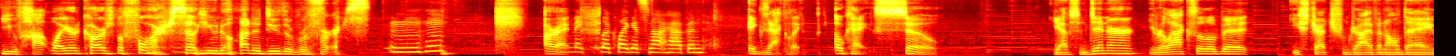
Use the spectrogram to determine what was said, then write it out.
you've hotwired cars before, so you know how to do the reverse. mm-hmm. All right, Make it look like it's not happened. exactly. Okay, so you have some dinner, you relax a little bit, you stretch from driving all day.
